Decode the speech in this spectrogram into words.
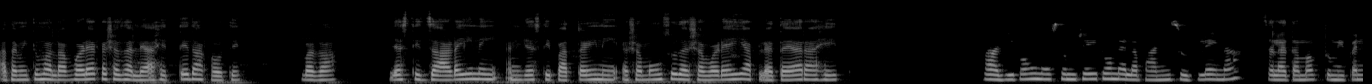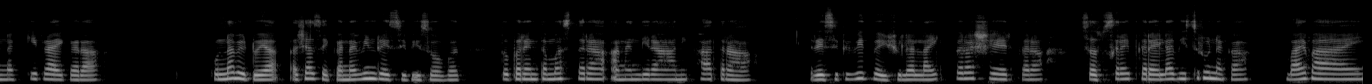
आता मी तुम्हाला वड्या कशा झाल्या आहेत ते दाखवते. बघा जास्ती जाडही नाही आणि जास्ती पातळही नाही अशा मऊसूद अशा वड्याही आपल्या तयार आहेत. भाजी पाहूनच तुमच्याही तोंडाला पाणी सुटलंय ना? चला तर मग तुम्ही पण नक्की ट्राय करा. पुन्हा भेटूया अशाच एका नवीन रेसिपीसोबत तोपर्यंत मस्त राहा आनंदी राहा आणि खात राहा. रेसिपी विथ वैशूला लाईक करा शेअर करा सबस्क्राईब करायला विसरू नका. बाय बाय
